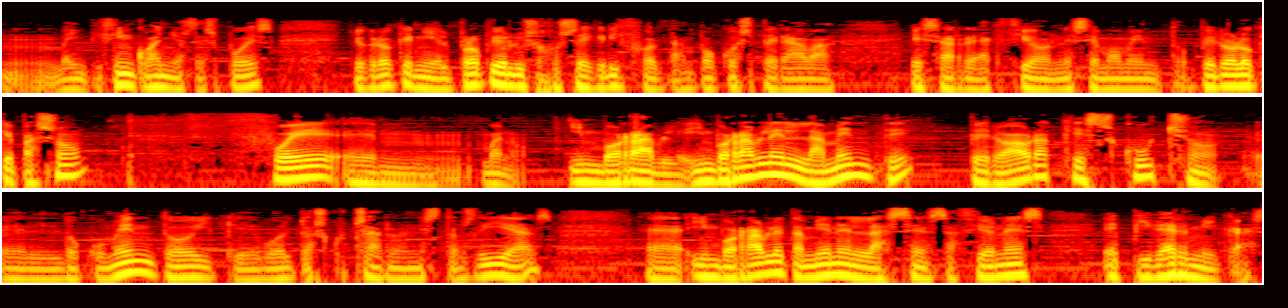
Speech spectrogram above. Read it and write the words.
25 años después, yo creo que ni el propio Luis José Grifol tampoco esperaba esa reacción, ese momento. Pero lo que pasó fue, em, bueno, imborrable, imborrable en la mente, pero ahora que escucho el documento y que he vuelto a escucharlo en estos días, eh, imborrable también en las sensaciones epidérmicas.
